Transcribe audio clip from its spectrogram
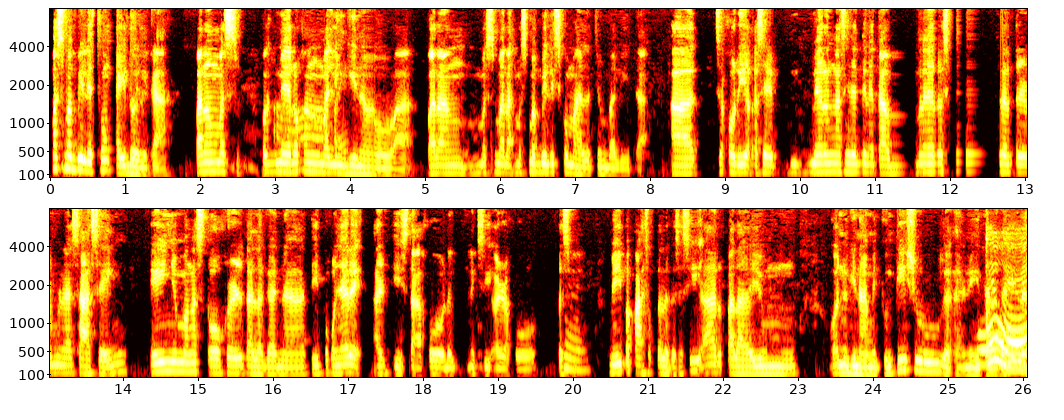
mas mabilis kung idol ka. Parang mas, pag meron kang Ah, maling ginawa, parang mas mara, mas mabilis kumalat yung balita. At sa Korea kasi, meron nga silang tinatawag, meron silang term na saseng. Eh, yun yung mga stalker talaga na tipo, kunyari, artista ako, nag, nag-CR ako. Tapos Hmm. may papasok talaga sa CR para yung kung ano ginamit kong tissue, ano yung Ay, talaga we, nila.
